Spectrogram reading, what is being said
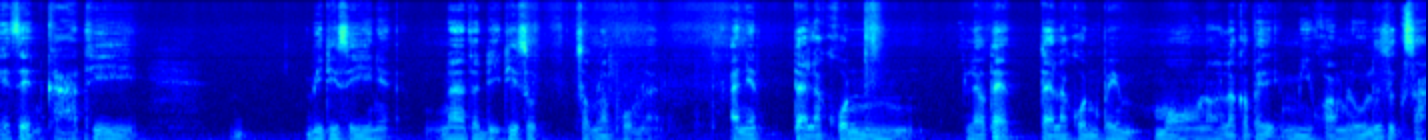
asset class ที่ BTC เนี่ย น่าจะดีที่สุด สำหรับผมแหละ อันนี้แต่ละคนแล้วแต่แต่ละคนไปมองเนาะแล้วก็ไปมีความรู้หรือศึกษา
